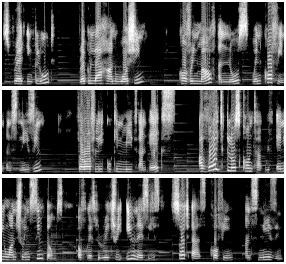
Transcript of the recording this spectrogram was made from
spread include regular hand washing, covering mouth and nose when coughing and sneezing, thoroughly cooking meat and eggs, avoid close contact with anyone showing symptoms of respiratory illnesses such as coughing and sneezing.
